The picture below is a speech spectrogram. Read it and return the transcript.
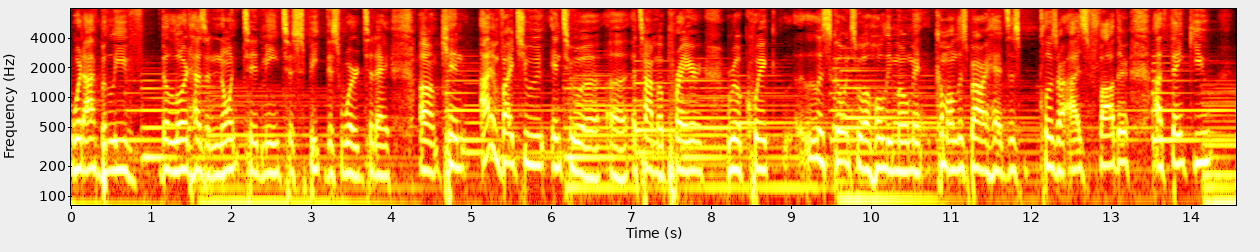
what I believe the Lord has anointed me to speak this word today. Um, can I invite you into a, a, a time of prayer real quick? Let's go into a holy moment. Come on, let's bow our heads. Let's close our eyes. Father, I thank you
